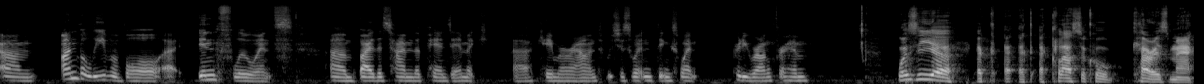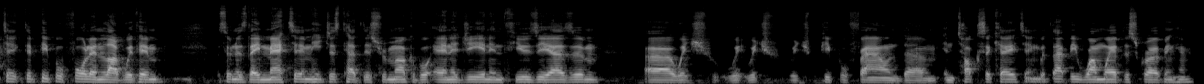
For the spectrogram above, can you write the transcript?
um, unbelievable uh, influence um, by the time the pandemic uh, came around, which is when things went pretty wrong for him. Was he a, a, a, a, classical charismatic? Did people fall in love with him as soon as they met him? He just had this remarkable energy and enthusiasm, uh, which which which people found um, intoxicating. Would that be one way of describing him?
